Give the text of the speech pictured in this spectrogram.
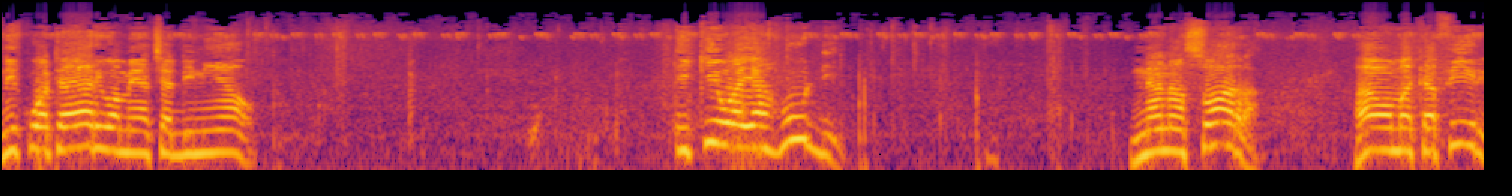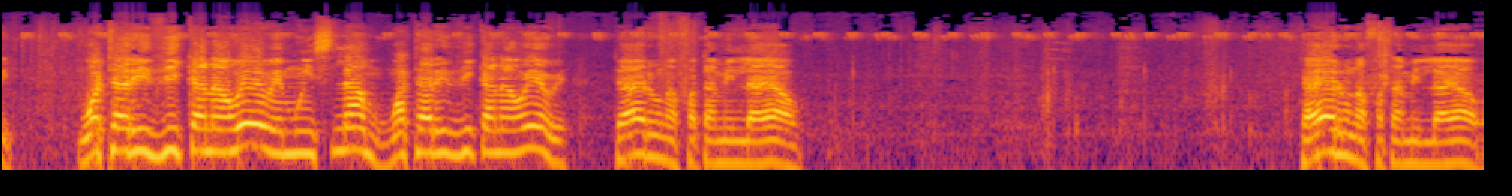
ni kuwa tayari wameacha dini yao. Ikiwa Yahudi na Nasara hawa makafiri wataridhika na wewe muislamu wataridhika na wewe tayari unafata mila yao tayari unafuata mila yao.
